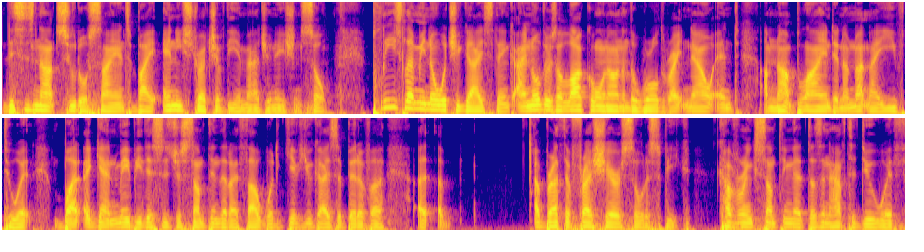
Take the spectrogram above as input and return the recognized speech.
this is not pseudoscience by any stretch of the imagination. So please let me know what you guys think. I know there's a lot going on in the world right now, and I'm not blind and I'm not naive to it. But again, maybe this is just something that I thought would give you guys a bit of a, a, a breath of fresh air, so to speak covering something that doesn't have to do with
